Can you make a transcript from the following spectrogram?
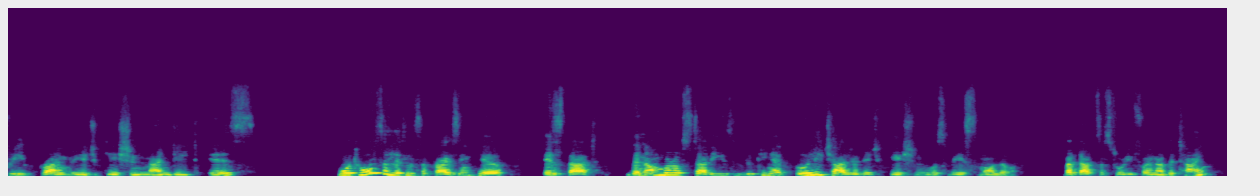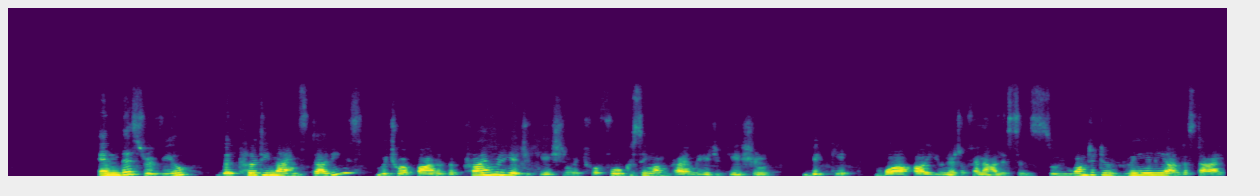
free primary education mandate is. What was a little surprising here is that the number of studies looking at early childhood education was way smaller, but that's a story for another time. In this review, the 39 studies, which were part of the primary education, which were focusing on primary education, became, were our unit of analysis. So we wanted to really understand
